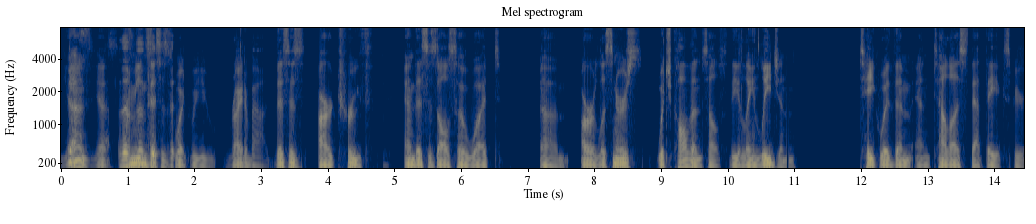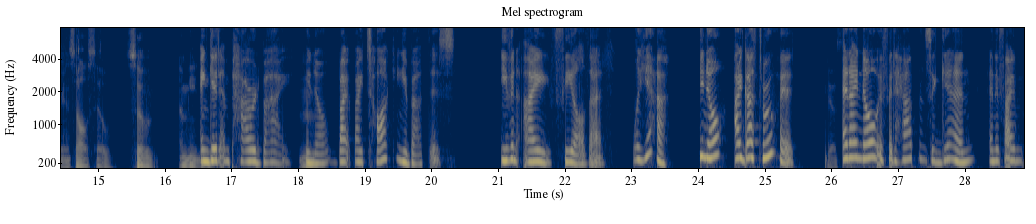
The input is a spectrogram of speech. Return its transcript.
Yes, yes. The- I mean, the- this is the- what we write about. This is our truth. And this is also what um, our listeners, which call themselves the Eleine Legion, take with them and tell us that they experience also. So, I mean, and get empowered by you Mm. know by by talking about this even i feel that well yeah you know i got through it yes. and i know if it happens again and if i'm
